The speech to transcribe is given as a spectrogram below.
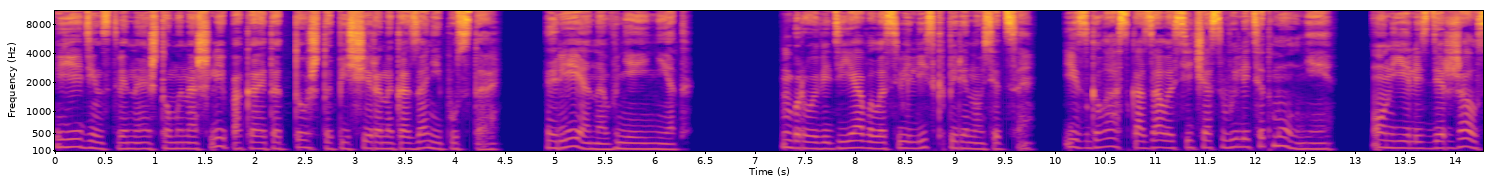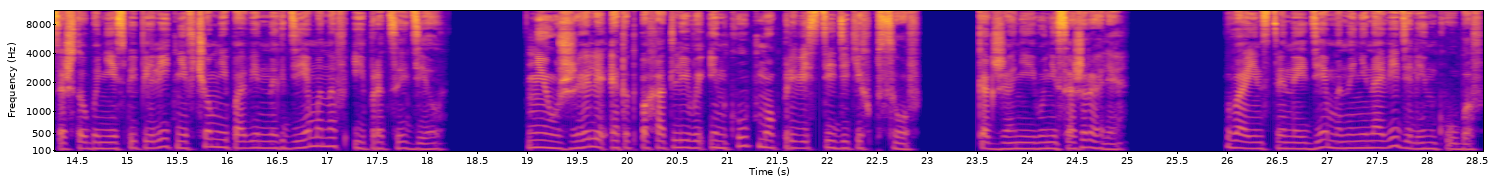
«Единственное, что мы нашли, пока это то, что пещера наказаний пуста. Риана в ней нет». Брови дьявола свелись к переносице. Из глаз, казалось, сейчас вылетят молнии. Он еле сдержался, чтобы не испепелить ни в чем не повинных демонов, и процедил. Неужели этот похотливый инкуб мог привести диких псов? Как же они его не сожрали? Воинственные демоны ненавидели инкубов,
